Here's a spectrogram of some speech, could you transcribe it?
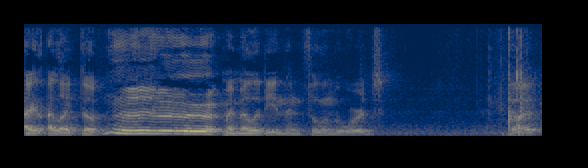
I, I like the my melody and then fill in the words. But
